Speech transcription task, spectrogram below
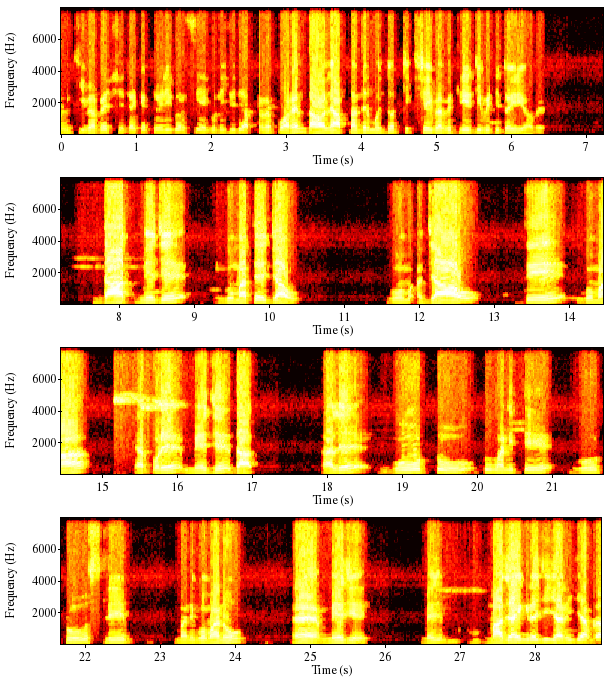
আমি কীভাবে সেটাকে তৈরি করছি, এগুলি যদি আপনারা পড়েন তাহলে আপনাদের মধ্যে ঠিক সেইভাবে ক্রিয়েটিভিটি তৈরি হবে। দাঁত মেজে ঘুমাতে যাও। যাও, তে গোমা তারপরে মেজে দাঁত। তাহলে গো টু টু মানিতে গো টু, স্লিপ মানে ঘুমানো হ্যাঁ মেজে। মেজে ইংরেজি জানি যে আমরা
